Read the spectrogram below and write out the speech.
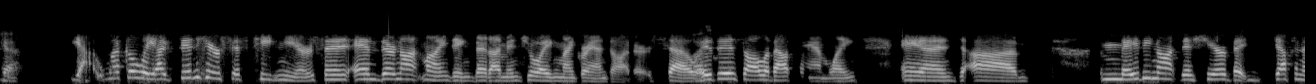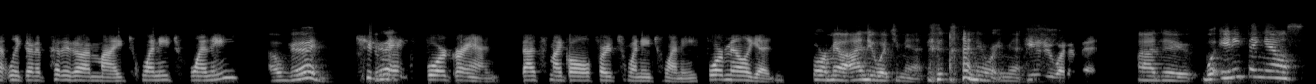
yeah, yeah, luckily I've been here 15 years and, and they're not minding that I'm enjoying my granddaughter. So it is all about family. And um, maybe not this year, but definitely going to put it on my 2020. Oh, good. To good. make four grand. That's my goal for 2020. Four million. Four million. I knew what you meant. I knew what you meant. You knew what I meant. I do. Well, anything else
